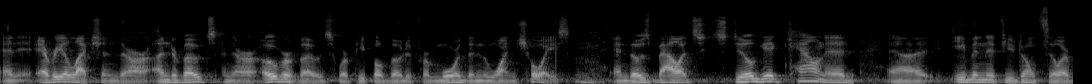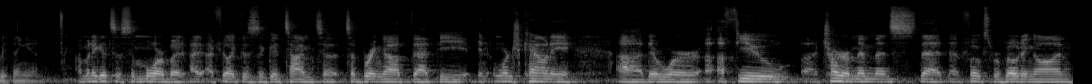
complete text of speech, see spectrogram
And every election, there are undervotes and there are overvotes where people voted for more than the one choice. Mm-hmm. And those ballots still get counted uh, even if you don't fill everything in. I'm going to get to some more, but I, I, feel like this is a good time to, to bring up that the in Orange County, uh, there were a, a few uh, charter amendments that, that folks were voting on.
